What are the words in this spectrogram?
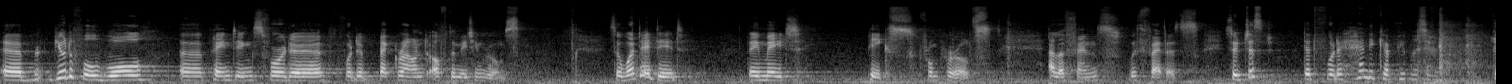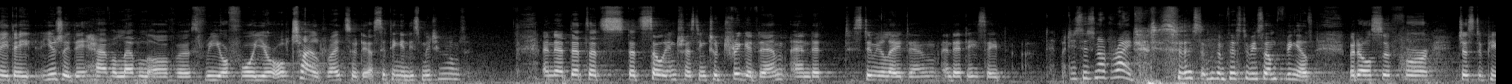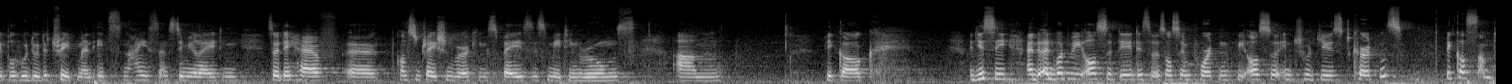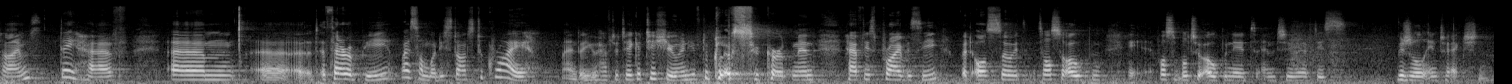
uh, beautiful wall uh, paintings for the, for the background of the meeting rooms. So what they did, they made pigs from pearls, elephants with feathers. So just that for the handicapped people, they, they usually they have a level of a three or four year old child, right? So they are sitting in these meeting rooms, and that, that, that's that's so interesting to trigger them and that to stimulate them, and that they say. But this is not right. This there has to be something else. But also for just the people who do the treatment, it's nice and stimulating. So they have uh, concentration working spaces, meeting rooms, um, peacock. And you see, and, and what we also did, this was also important, we also introduced curtains because sometimes they have um, uh, a therapy where somebody starts to cry and you have to take a tissue and you have to close the curtain and have this privacy, but also it, it's also open, eh, possible to open it and to have this visual interaction.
